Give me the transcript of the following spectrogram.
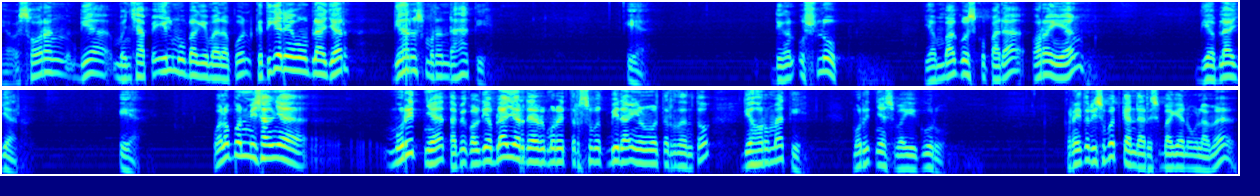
Ya, seorang dia mencapai ilmu bagaimanapun, ketika dia mau belajar, dia harus merendah hati. Iya. Dengan uslub yang bagus kepada orang yang dia belajar. Iya. Walaupun misalnya muridnya, tapi kalau dia belajar dari murid tersebut bidang ilmu tertentu, dia hormati muridnya sebagai guru. Karena itu disebutkan dari sebagian ulama,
